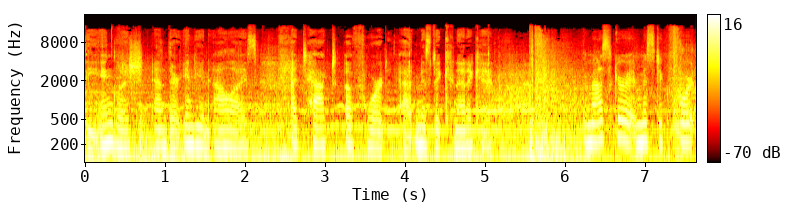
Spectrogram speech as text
the English and their Indian allies attacked a fort at Mystic, Connecticut. The massacre at Mystic Fort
